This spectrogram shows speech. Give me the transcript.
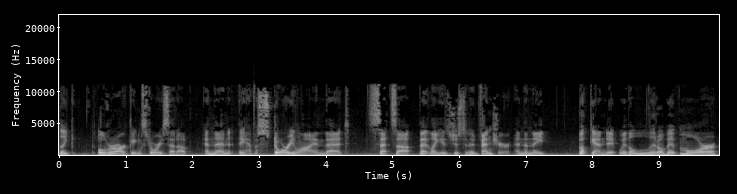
like overarching story set up, and then they have a storyline that sets up that like is just an adventure, and then they bookend it with a little bit more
